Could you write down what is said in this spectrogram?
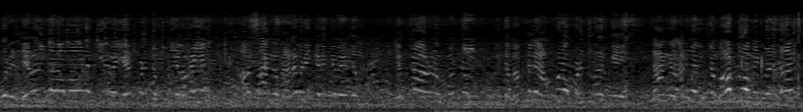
ஒரு நிரந்தரமான தீர்வை ஏற்படுத்தக்கூடிய வகையில் அரசாங்கம் நடவடிக்கை எடுக்க வேண்டும். எக்காரணம் கொண்டும் இந்த மக்களை அப்புறப்படுத்துவதற்கு நாங்கள் அனுமதிக்க மாட்டோம் என்பதுதான்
